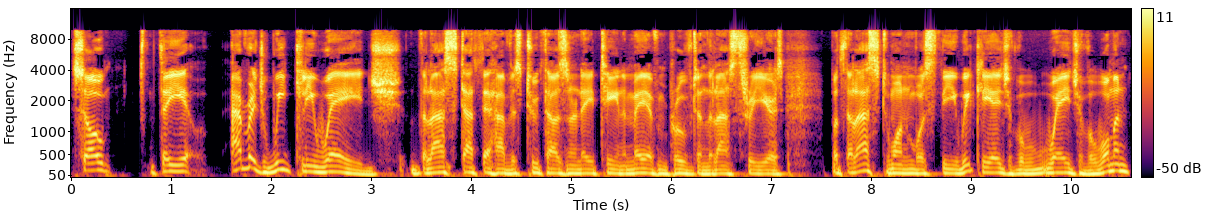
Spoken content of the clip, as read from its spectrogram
So the average weekly wage, the last stat they have is 2018 and may have improved in the last three years. But the last one was the weekly age of a wage of a woman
